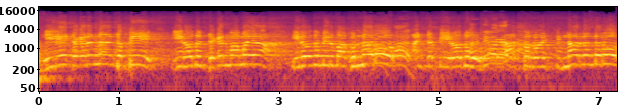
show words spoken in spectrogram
నీరే జగనన్న అని చెప్పి ఈ రోజు జగన్ మామయ్య ఈ రోజు మీరు మాకున్నారు అని చెప్పి ఈ రోజు రాష్ట్రంలోని చిన్నారులందరూ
